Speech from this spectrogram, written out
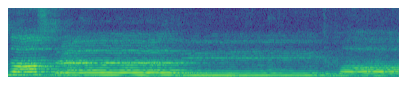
zastřelit mám.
